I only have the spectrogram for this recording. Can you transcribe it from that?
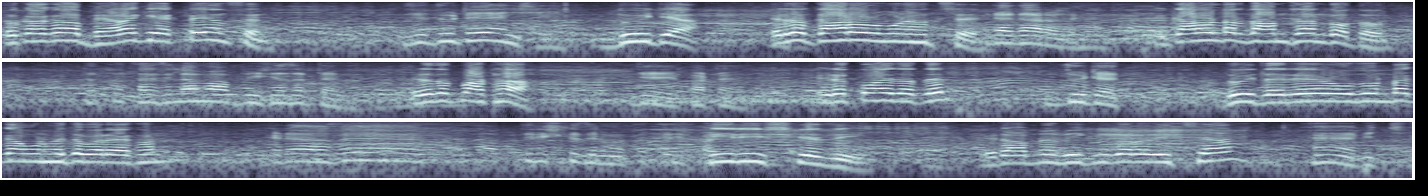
তো কাকা ভেড়া কি একটাই আনছেন? দুইটাই আনছি। দুইটা। এটা তো গারল মনে হচ্ছে। হ্যাঁ। গারলটার দাম চান কত? এটা তো পাঠা। এটা কয় জাতের? দুইটা। দুই এর ওজনটা কেমন হতে পারে এখন? এটা আছে তিরিশ কেজির মতো তিরিশ কেজি। এটা আপনার বিক্রি করার ইচ্ছা? হ্যাঁ দিচ্ছি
